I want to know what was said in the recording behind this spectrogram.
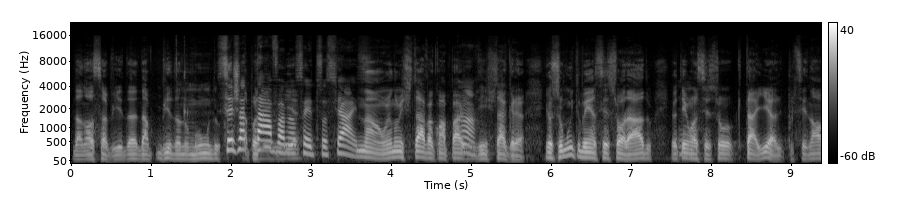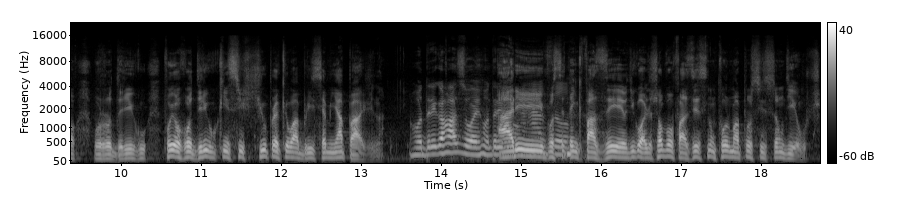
da nossa vida, da vida no mundo. Você já estava nas redes sociais? Não, eu não estava com a página Ah. de Instagram. Eu sou muito bem assessorado. Eu tenho um assessor que está aí, por sinal, o Rodrigo. Foi o Rodrigo que insistiu para que eu abrisse a minha página. Rodrigo arrasou, hein, Rodrigo? Ari, Arrasou. você tem que fazer. Eu digo, olha, eu só vou fazer se não for uma procissão de Deus.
